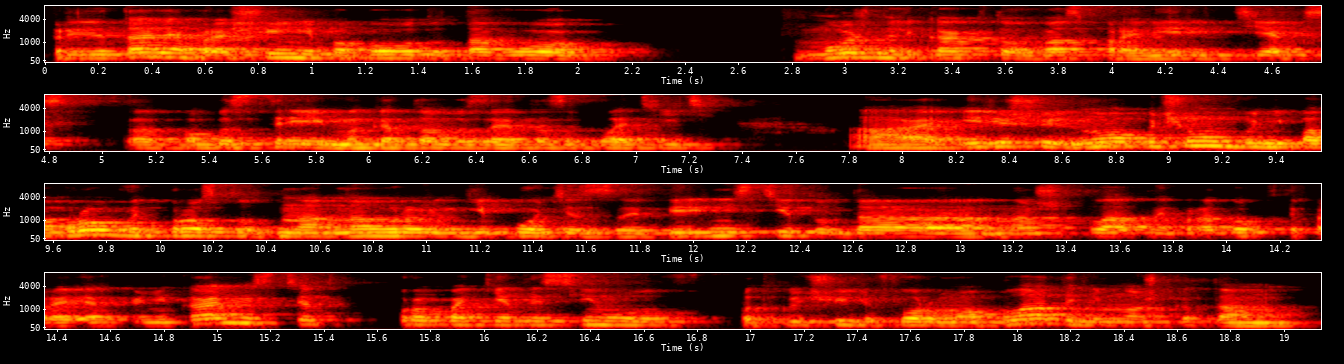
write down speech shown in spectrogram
прилетали обращения по поводу того, можно ли как-то у вас проверить текст э, побыстрее, мы готовы за это заплатить. А, и решили, ну а почему бы не попробовать просто на, на уровень гипотезы перенести туда наши платные продукты проверки уникальности про пакеты символов, подключили форму оплаты, немножко там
